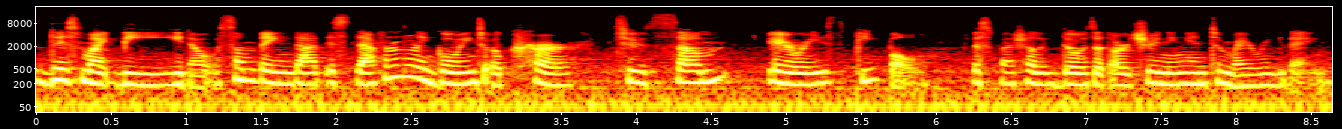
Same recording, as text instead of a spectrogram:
this might be you know something that is definitely going to occur to some aries people especially those that are tuning into my reading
